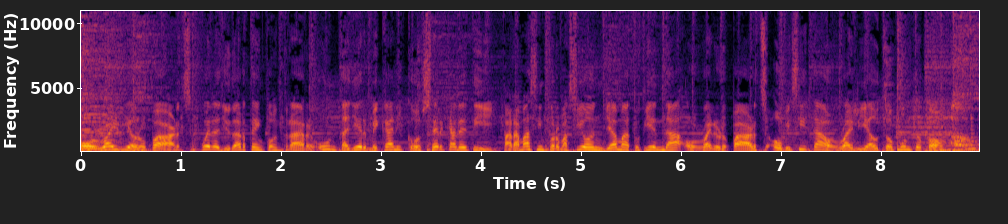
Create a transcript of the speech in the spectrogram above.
O'Reilly Auto Parts puede ayudarte a encontrar un taller mecánico cerca de ti. Para más información, llama a tu tienda O'Reilly Auto Parts o visita oreillyauto.com. oh,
